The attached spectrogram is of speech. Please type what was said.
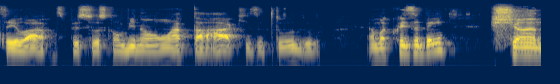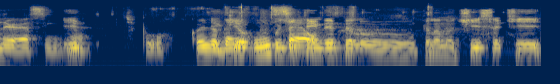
sei lá, as pessoas combinam ataques e tudo é uma coisa bem Shanner, assim, e, né? Tipo, coisa bem que eu incel. pude entender pelo, pela notícia que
